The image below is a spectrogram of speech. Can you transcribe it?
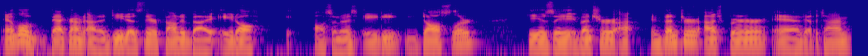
And a little background on Adidas, they're founded by Adolf, also known as Adi Dassler. He is a inventor, uh, inventor, entrepreneur, and at the time,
